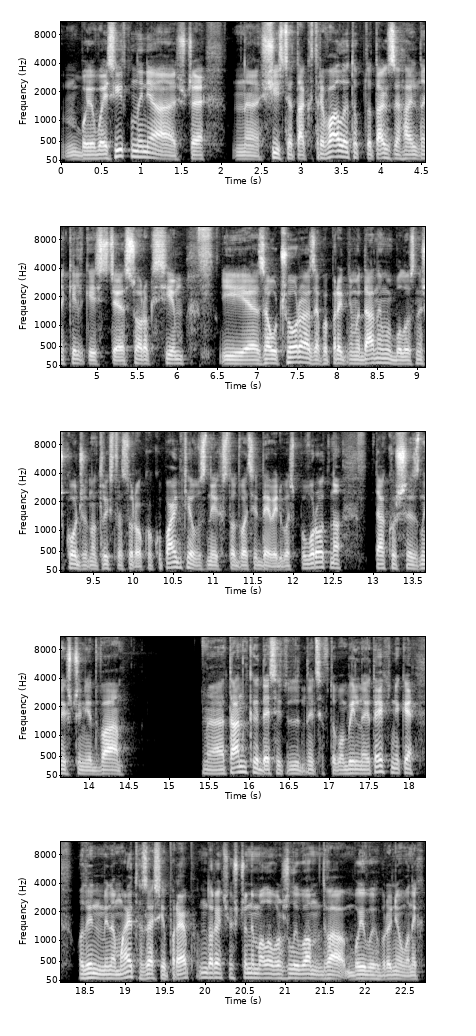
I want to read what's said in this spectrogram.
бойове зіткнення. Ще 6 атак тривали, тобто так загальна кількість 47. І за учора, за попередніми даними, було знешкоджено 340 окупантів, з них 129 безповоротно. Також знищені два. Е, Танки, 10 одиниць автомобільної техніки, один міномет, засіб РЕП, до речі, що немало важливо, два бойових броньованих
